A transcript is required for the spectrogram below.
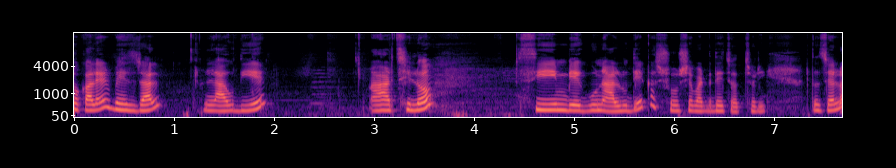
সকালের, ভেজ ডাল, লাউ দিয়ে। আর ছিল সিম, বেগুন, আলু দিয়ে সর্ষে বাটা দিয়ে চচ্চড়ি। তো চলো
